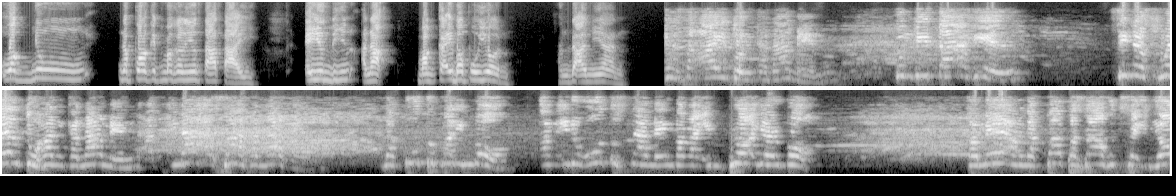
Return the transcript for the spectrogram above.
wag niyong, na porket magaling yung tatay, eh yun din yung anak. Magkaiba po yun. Handaan niyo yan. sa idol ka namin, kundi dahil sinaswelduhan ka namin at inaasahan namin na tutuparin mo ang inuutos namin mga employer mo. Kami ang nagpapasahod sa inyo,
